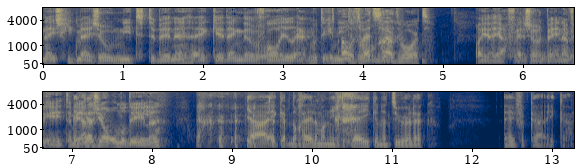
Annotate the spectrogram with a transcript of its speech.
Nee, schiet mij zo niet te binnen. Ik denk dat we vooral heel erg moeten genieten Oh, het van wedstrijd vandaag. wordt. Oh ja, ja, zou het bijna vergeten. Maar Ik ja, dat is heb- jouw onderdeel, hè? Ja, ik heb nog helemaal niet gekeken natuurlijk. Even kijken.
